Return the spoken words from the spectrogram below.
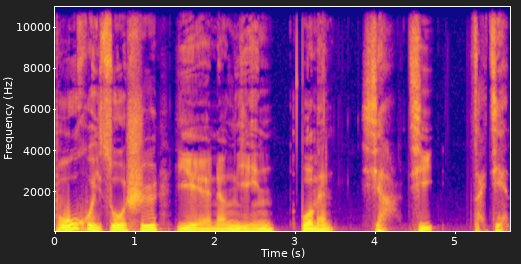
不会作诗也能吟。我们下期再见。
